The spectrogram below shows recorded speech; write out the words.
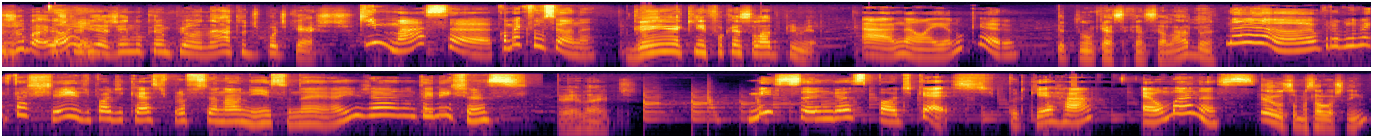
Juba, eu escrevi a gente no campeonato de podcast. Que massa! Como é que funciona? Ganha quem for cancelado primeiro. Ah, não, aí eu não quero. Porque tu não quer ser cancelada? Não, o problema é que tá cheio de podcast profissional nisso, né? Aí já não tem nem chance. Verdade. Missangas Podcast, porque errar é humanas. Eu sou Marcelo Agostinho.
